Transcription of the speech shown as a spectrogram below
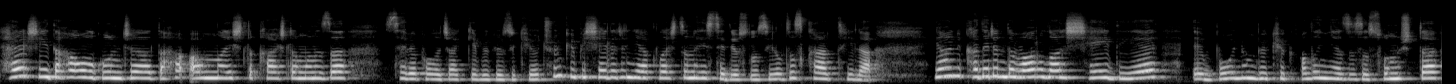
her şeyi daha olgunca, daha anlayışlı karşılamanıza sebep olacak gibi gözüküyor. Çünkü bir şeylerin yaklaştığını hissediyorsunuz yıldız kartıyla. Yani kaderimde var olan şey diye e, boynum bükük, alın yazısı sonuçta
